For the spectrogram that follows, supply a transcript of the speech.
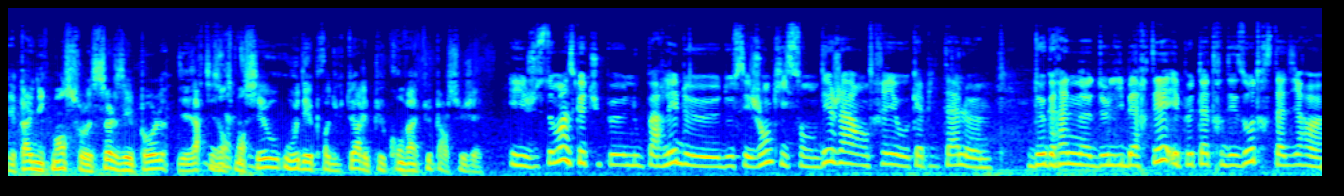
et pas uniquement sur les seules épaules des artisans semenciers ou, des producteurs les plus convaincus par le sujet. Et justement, est-ce que tu peux nous parler de, de, ces gens qui sont déjà entrés au capital euh, de graines de liberté et peut-être des autres, c'est-à-dire, euh,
